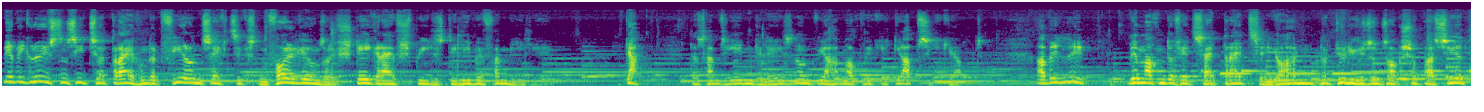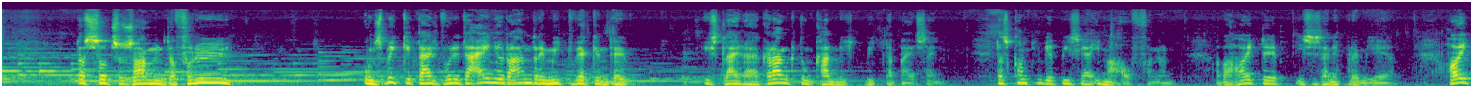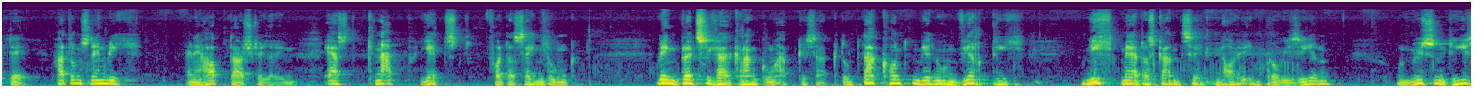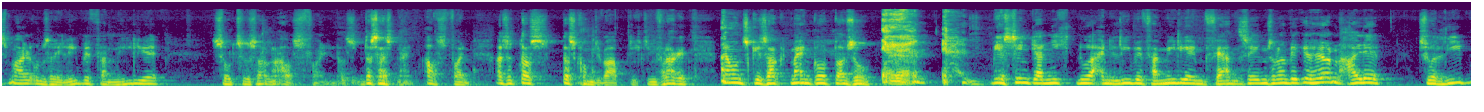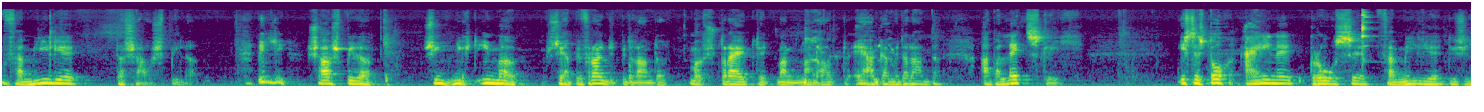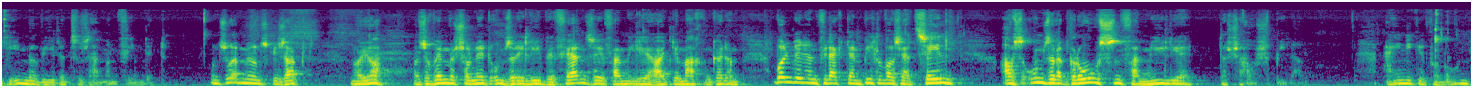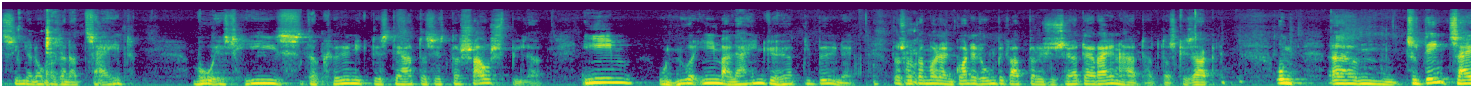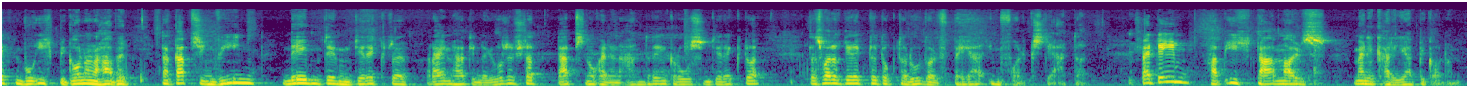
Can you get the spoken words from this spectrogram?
Wir begrüßen Sie zur 364. Folge unseres Stegreifspiels Die liebe Familie. Ja, das haben Sie eben gelesen und wir haben auch wirklich die Absicht gehabt. Aber Sie, wir machen das jetzt seit 13 Jahren. Natürlich ist uns auch schon passiert, dass sozusagen in der Früh uns mitgeteilt wurde, der eine oder andere Mitwirkende ist leider erkrankt und kann nicht mit dabei sein. Das konnten wir bisher immer auffangen. Aber heute ist es eine Premiere. Heute hat uns nämlich eine Hauptdarstellerin erst knapp jetzt vor der Sendung wegen plötzlicher Erkrankung abgesagt. Und da konnten wir nun wirklich nicht mehr das Ganze neu improvisieren und müssen diesmal unsere liebe Familie sozusagen ausfallen lassen. Das heißt, nein, ausfallen. Also das, das kommt überhaupt nicht in Frage. Haben uns gesagt, mein Gott, also wir sind ja nicht nur eine liebe Familie im Fernsehen, sondern wir gehören alle zur lieben Familie der Schauspieler. Wissen Sie, Schauspieler sind nicht immer sehr befreundet miteinander. Man streitet, man, man hat Ärger miteinander. Aber letztlich ist es doch eine große Familie, die sich immer wieder zusammenfindet. Und so haben wir uns gesagt, naja, also wenn wir schon nicht unsere liebe Fernsehfamilie heute machen können, wollen wir dann vielleicht ein bisschen was erzählen aus unserer großen Familie der Schauspieler. Einige von uns sind ja noch aus einer Zeit, wo es hieß, der König des Theaters ist der Schauspieler. Ihm und nur ihm allein gehört die Bühne. Das hat einmal ein gar nicht unbegabter Regisseur, der Reinhardt, hat das gesagt. Und ähm, zu den Zeiten, wo ich begonnen habe, da gab es in Wien neben dem Direktor Reinhardt in der Josefstadt, gab es noch einen anderen großen Direktor. Das war der Direktor Dr. Rudolf Beer im Volkstheater. Bei dem habe ich damals meine Karriere begonnen.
